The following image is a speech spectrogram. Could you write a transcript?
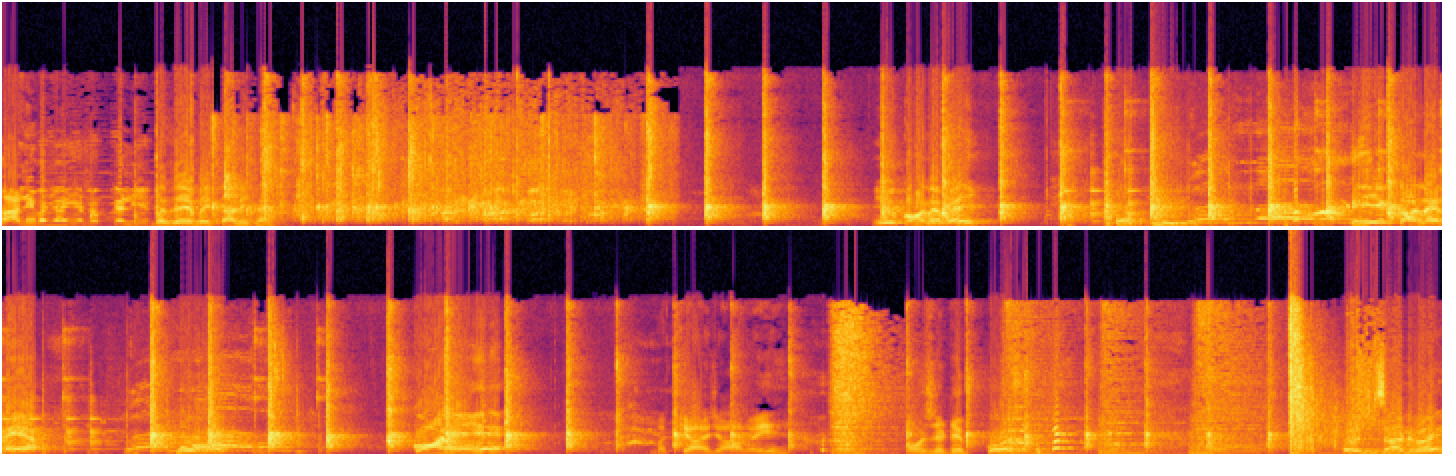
ताली बजाइए सबके लिए। बजाए भाई ताली ये कौन है भाई? ये कौन है भैया? ओहो कौन है ये? बच्चा जा भाई। पॉजिटिव पॉजिटिव वेबसाइट भाई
